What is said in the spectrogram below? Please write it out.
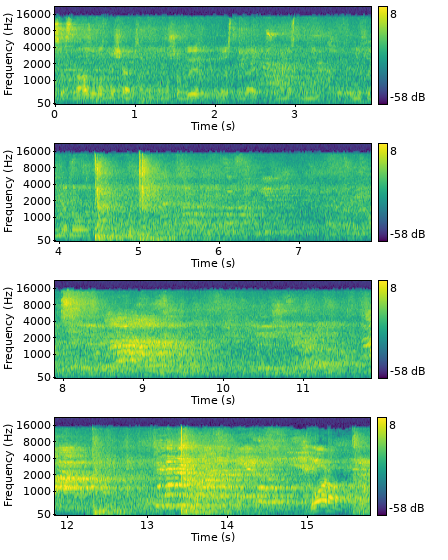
Подключился, сразу возвращается, потому что вы, вы оставляете, что у нас там не- нету ни одного были. Здорово.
